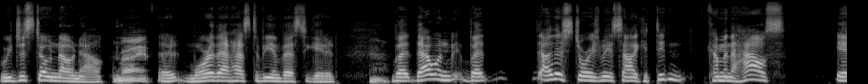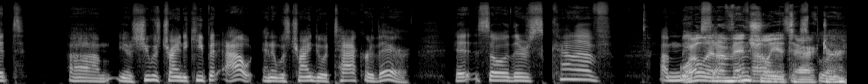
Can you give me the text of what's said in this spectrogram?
We just don't know now. Right. Uh, more of that has to be investigated. But that one, but the other stories made it sound like it didn't come in the house. It, um, you know, she was trying to keep it out, and it was trying to attack her there. It, so there's kind of a mix. Well, it eventually attacked her.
